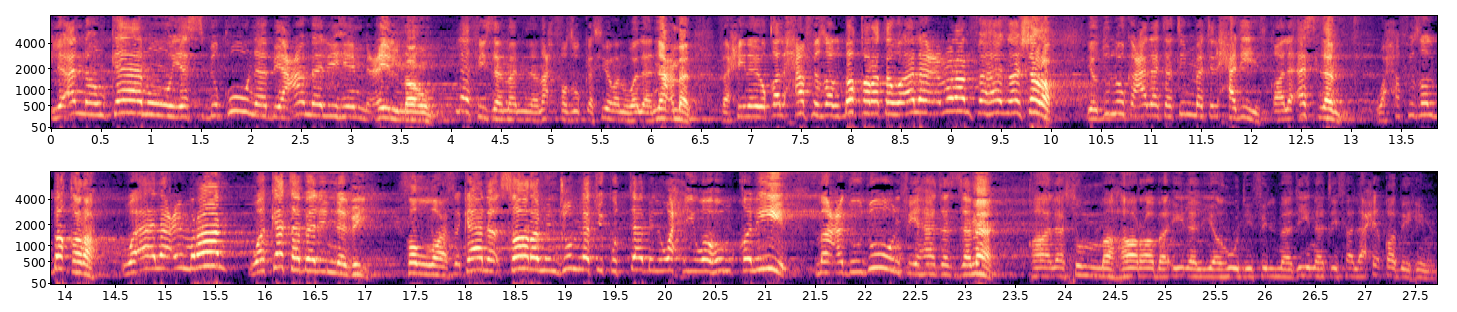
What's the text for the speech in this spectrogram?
لأنهم كانوا يسبقون بعملهم علمهم. لا في زماننا نحفظ كثيرا ولا نعمل. فحين يقال حفظ البقرة وآل عمران فهذا شرف. يدلك على تتمة الحديث. قال أسلم وحفظ البقرة وآل عمران وكتب للنبي. صلى الله عليه وسلم كان صار من جملة كتاب الوحي وهم قليل معدودون في هذا الزمان. قال ثم هرب إلى اليهود في المدينة فلحق بهم.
